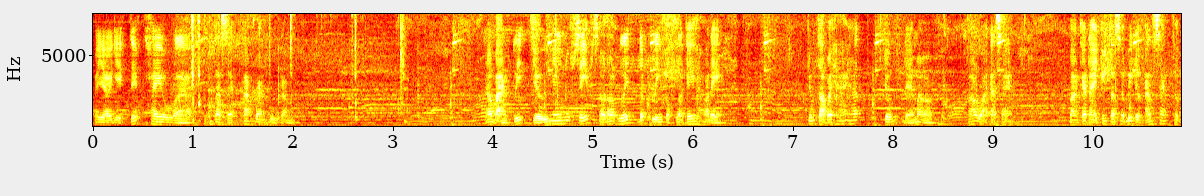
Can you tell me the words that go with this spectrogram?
Bây giờ việc tiếp theo là chúng ta sẽ phát quang bụi rậm các bạn viết chữ nhấn nút xếp, sau đó click đất liên tục là cái hoa đèn. Chúng ta phải hái hết chúng để mà phá hoại ánh sáng. Bằng cái này chúng ta sẽ biết được ánh sáng thực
